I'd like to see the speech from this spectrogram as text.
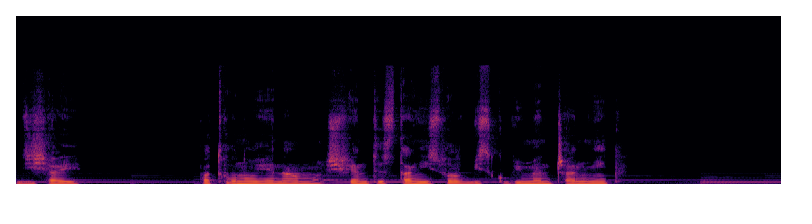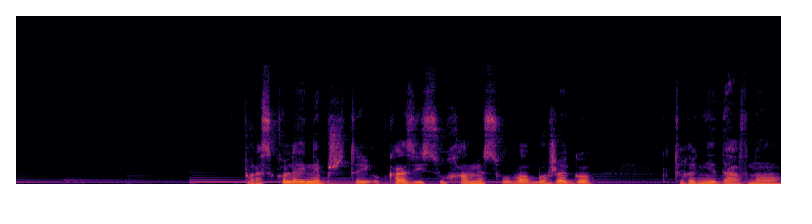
Dzisiaj patronuje nam święty Stanisław, biskup i męczennik. I po raz kolejny przy tej okazji słuchamy Słowa Bożego, które niedawno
